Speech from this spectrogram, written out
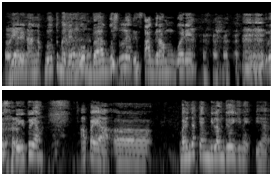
Oh, biarin iya. anak gue tuh badan gue bagus. Lu liat Instagram gue deh. Terus itu yang apa ya eh, banyak yang bilang juga gini ya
